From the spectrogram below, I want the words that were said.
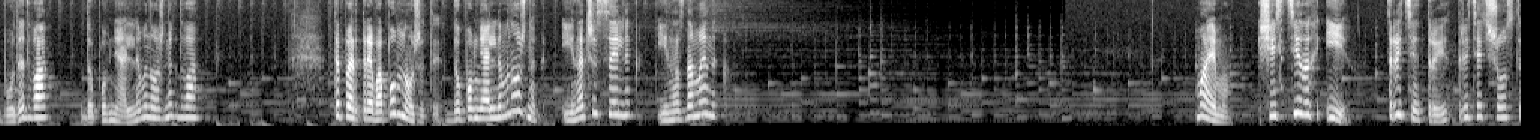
Буде 2. Доповняльний множник 2. Тепер треба помножити доповняльний множник і на чисельник, і на знаменник. Маємо 6,33 36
